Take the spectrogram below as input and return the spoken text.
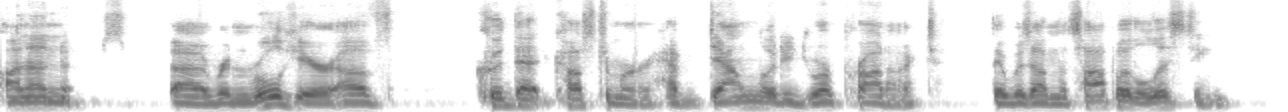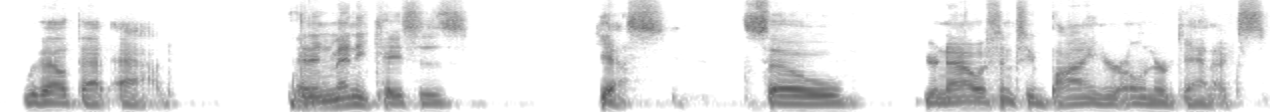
an unwritten rule here of could that customer have downloaded your product that was on the top of the listing without that ad? And in many cases, yes. So you're now essentially buying your own organics.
